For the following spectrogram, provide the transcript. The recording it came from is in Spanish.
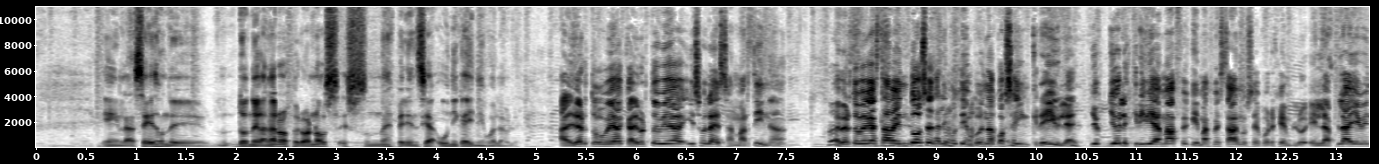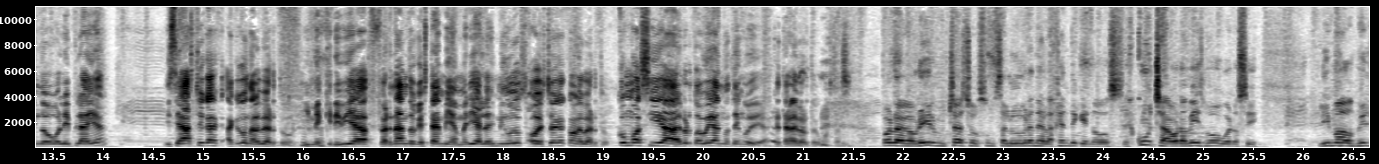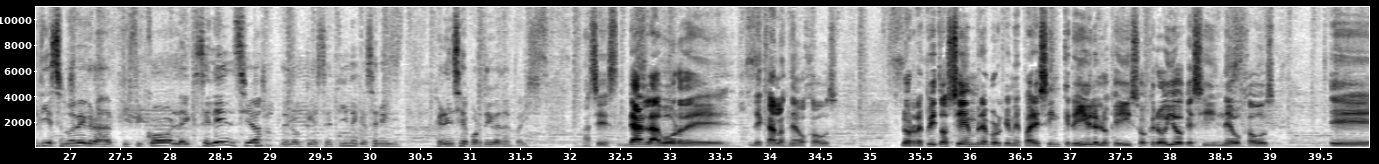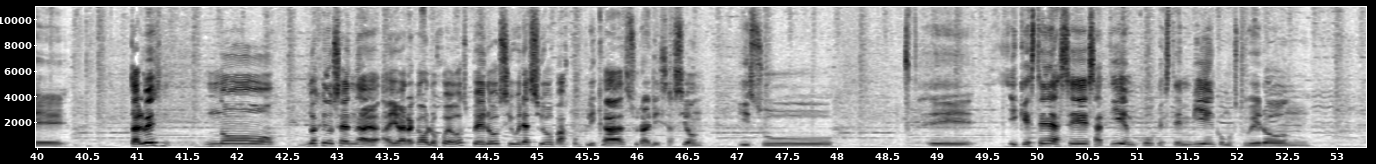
en las sedes donde, donde ganaron los peruanos es una experiencia única e inigualable. Alberto Vega, que Alberto Vega hizo la de San Martín, ¿ah? Alberto Vega estaba en dos al mismo tiempo, es una cosa increíble. Yo, yo le escribí a Mafe, que Mafe estaba, no sé, por ejemplo, en la playa viendo y playa, y dice, ah, estoy acá, con Alberto. Y me escribía a Fernando, que está en Villa María a los 10 minutos, oh, estoy acá con Alberto. ¿Cómo hacía Alberto Vega? No tengo idea. ¿Qué tal, Alberto? ¿Cómo estás? Hola, Gabriel, muchachos. Un saludo grande a la gente que nos escucha ahora mismo. Bueno, sí. Lima 2019 gratificó la excelencia de lo que se tiene que hacer en gerencia deportiva en el país. Así es, gran labor de, de Carlos Neuhaus. Lo repito siempre porque me parece increíble lo que hizo. Creo yo que si Neuhaus, eh, tal vez no, no es que no se vayan a, llevar a cabo los juegos, pero sí hubiera sido más complicada su realización y su eh, y que estén las sedes a tiempo, que estén bien como estuvieron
